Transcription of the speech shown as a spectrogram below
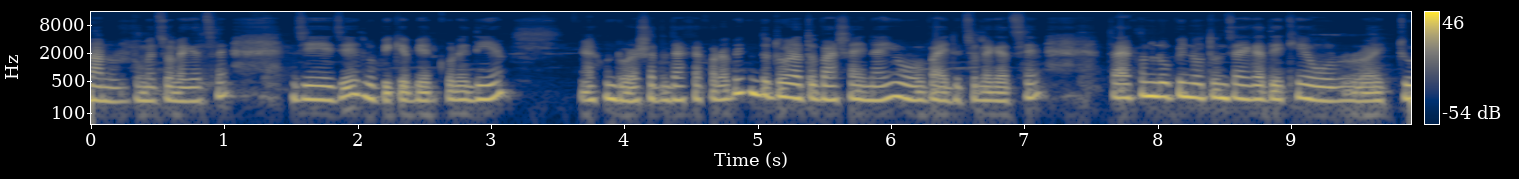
নানুর রুমে চলে গেছে। যে, এই যে, লুপিকে বের করে দিয়ে এখন ডোরার সাথে দেখা করাবে, কিন্তু ডোরা তো বাসায় নাই, ও বাইরে চলে গেছে। তো এখন লুপি নতুন জায়গা দেখে ওর একটু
